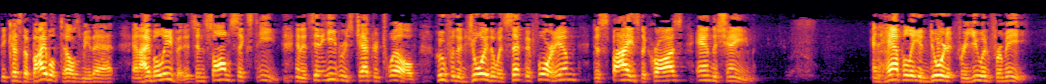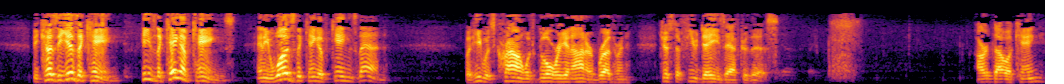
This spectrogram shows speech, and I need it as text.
Because the Bible tells me that, and I believe it. It's in Psalm 16, and it's in Hebrews chapter 12, who for the joy that was set before him despised the cross and the shame. And happily endured it for you and for me. Because he is a king. He's the king of kings. And he was the king of kings then. But he was crowned with glory and honor, brethren, just a few days after this. Art thou a king?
